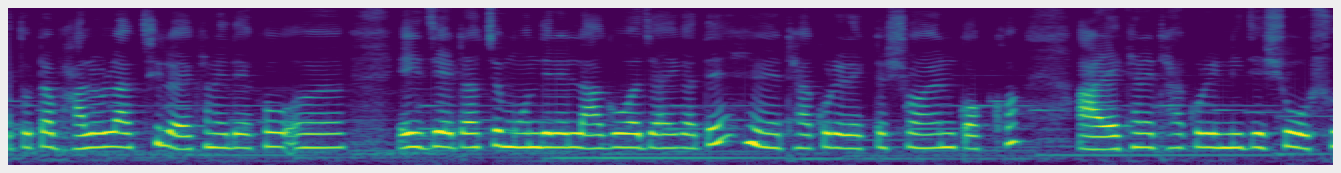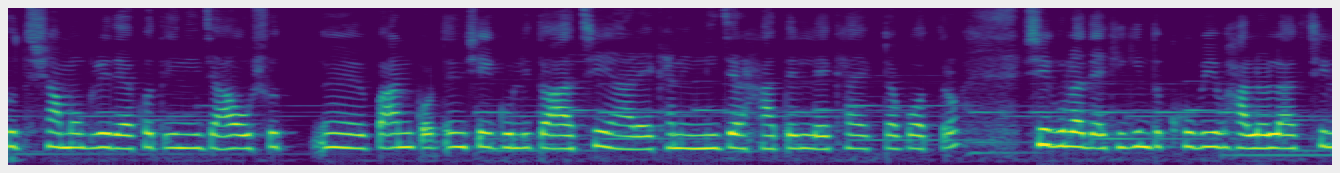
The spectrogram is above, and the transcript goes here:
এতটা ভালো লাগছিল, এখানে দেখো এই যে এটা হচ্ছে মন্দিরের লাগোয়া জায়গাতে ঠাকুরের একটা শয়ন কক্ষ। আর এখানে ঠাকুরের নিজস্ব ওষুধ সামগ্রী, দেখো তিনি যা ওষুধ পান করতেন সেইগুলি তো আছে আর এখানে নিজের হাতের লেখা একটা পত্র, সেগুলো দেখে কিন্তু খুবই ভালো লাগছিল।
